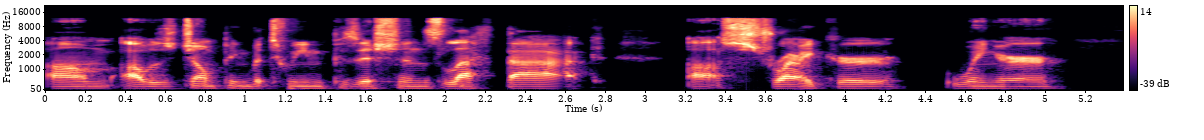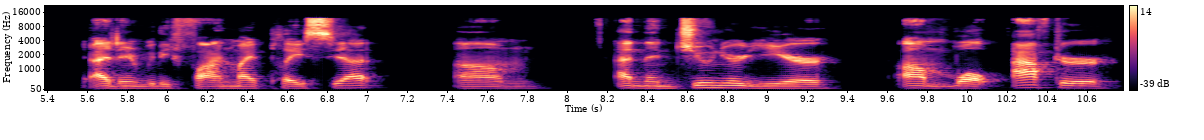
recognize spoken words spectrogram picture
um, I was jumping between positions, left back, uh, striker, winger. I didn't really find my place yet. Um, and then junior year, um, well, after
